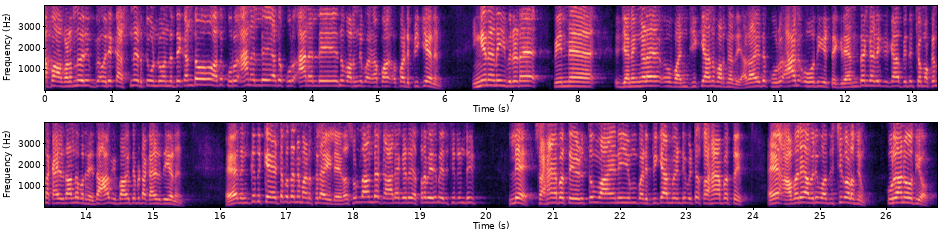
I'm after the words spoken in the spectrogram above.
അപ്പൊ അവിടെ നിന്ന് ഒരു ഒരു കഷ്ണം എടുത്തു കൊണ്ടുവന്നിട്ട് കണ്ടോ അത് ഖുർആാനല്ലേ അത് ഖുർആാനല്ലേ എന്ന് പറഞ്ഞ് പഠിപ്പിക്കുകയാണ്. ഇങ്ങനെയാണ് ഇവരുടെ പിന്നെ ജനങ്ങളെ വഞ്ചിക്കുക എന്ന് പറഞ്ഞത്. അതായത് ഖുർആൻ ഓതിയിട്ട് ഗ്രന്ഥം കഴുകുക പിന്നെ ചുമക്കുന്ന കഴുതാന്ന് പറഞ്ഞത്. ഇത് ആ വിഭാഗത്തിൽപ്പെട്ട കഴുതിയാണ്. ഏഹ് നിങ്ങൾക്ക് ഇത് കേട്ടപ്പോ തന്നെ മനസ്സിലായില്ലേ? റസുല്ലാന്റെ കാലഘട്ടം എത്ര പേര് മരിച്ചിട്ടുണ്ട്? ഇല്ലേ? സഹാബത്ത് എഴുത്തും വായനയും പഠിപ്പിക്കാൻ വേണ്ടി വിട്ട സഹാബത്ത് ഏഹ് അവരെ അവർ വധിച്ചു കളഞ്ഞു. ഖുർആൻ ഓതിയോ?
